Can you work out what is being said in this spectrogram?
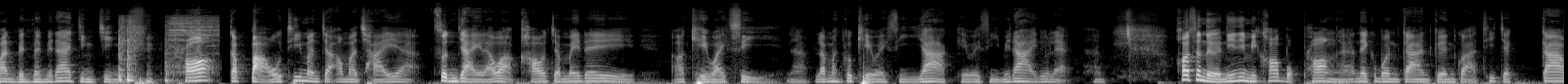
มันเป็นไปไม่ได้จริง ๆ เพราะกระเป๋าที่มันจะเอามาใช้อะส่วนใหญ่แล้วอะเขาจะไม่ได้ KYC นะครับแล้วมันก็ KYC ยาก KYC ไม่ได้ด้วยแหละครับข้อเสนอนี้เนี่ยมีข้อบกพร่องฮะในกระบวนการเกินกว่าที่จะก้าว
